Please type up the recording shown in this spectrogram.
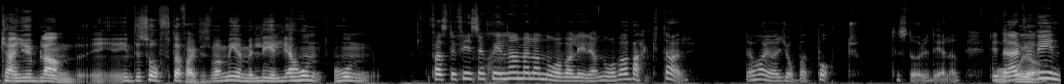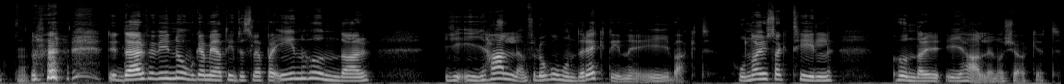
kan ju ibland, inte så ofta faktiskt, vara med med Lilja, hon, hon, Fast det finns en skillnad mellan Nova och Lilja. Nova vaktar. Det har jag jobbat bort till större delen. Det är, och därför, jag. vi inte, det är därför vi är noga med att inte släppa in hundar i, i hallen. För då går hon direkt in i, i vakt. Hon har ju sagt till hundar i, i hallen och köket.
